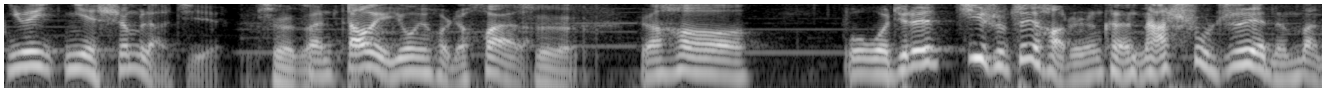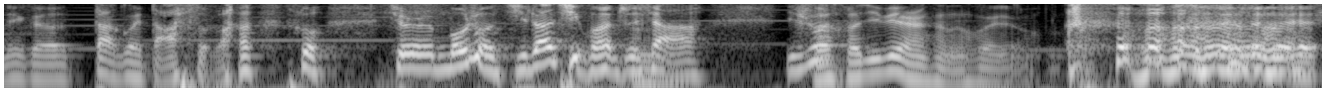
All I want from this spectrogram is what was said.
因为你也升不了级，是的，反正刀也用一会儿就坏了。是的。然后我我觉得技术最好的人，可能拿树枝也能把那个大怪打死了。就是某种极端情况之下啊，你说核聚变上可能会有。对 对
